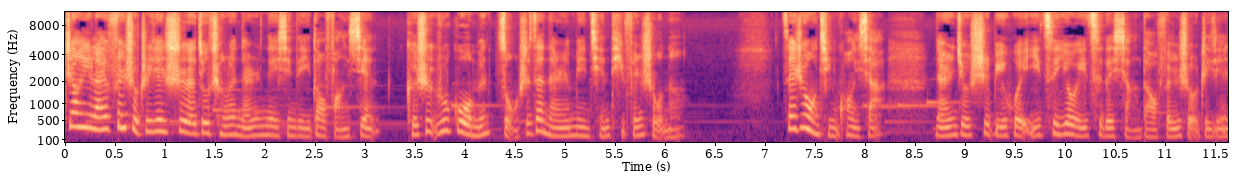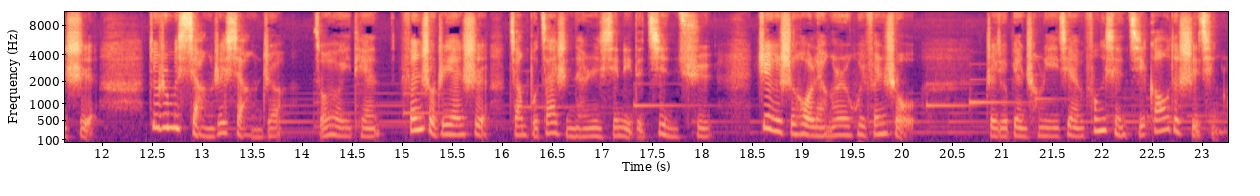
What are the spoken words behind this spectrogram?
这样一来，分手这件事就成了男人内心的一道防线。可是，如果我们总是在男人面前提分手呢？在这种情况下，男人就势必会一次又一次的想到分手这件事。就这么想着想着，总有一天，分手这件事将不再是男人心里的禁区。这个时候，两个人会分手，这就变成了一件风险极高的事情了。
